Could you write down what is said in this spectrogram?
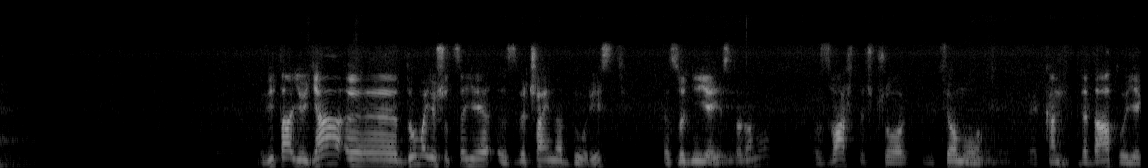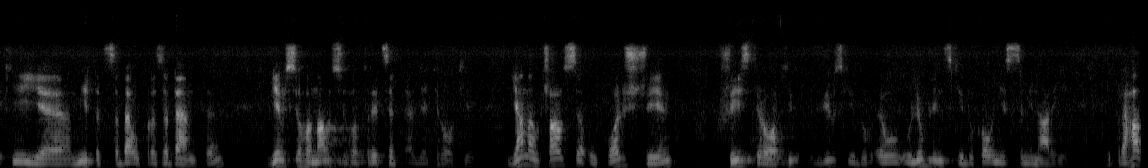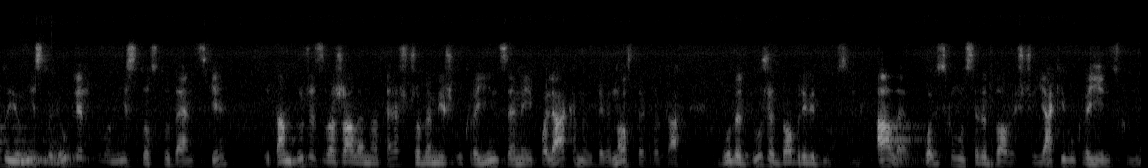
Вітаю. Я е, думаю, що це є звичайна дурість з однієї сторони. Зважте, що цьому кандидату, який е, мітить себе у президенти, є всього навсього 39 років. Я навчався у Польщі 6 років у Львівській е, у Люблінській духовній семінарії. І пригадую, місто Люблін було місто студентське, і там дуже зважали на те, щоб між українцями і поляками в 90-х роках були дуже добрі відносини. Але в польському середовищі, як і в українському,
